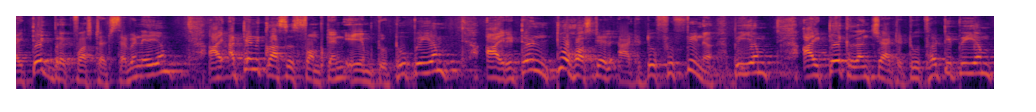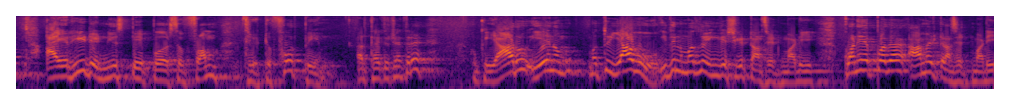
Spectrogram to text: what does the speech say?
I take breakfast at seven A M I attend classes from ten A M to two P M I return to hostel at two fifteen P M I take lunch at two thirty P M I read newspapers from three to four P M ಅರ್ಥ ಆಯಿತು ಸ್ನೇಹಿತರೆ? ಓಕೆ ಯಾರು, ಏನು ಮತ್ತು ಯಾವುವು? ಇದನ್ನು ಮೊದಲು ಇಂಗ್ಲೀಷ್ಗೆ ಟ್ರಾನ್ಸ್ಲೇಟ್ ಮಾಡಿ, ಕೊನೆಯ ಪದ ಆಮೇಲೆ ಟ್ರಾನ್ಸ್ಲೇಟ್ ಮಾಡಿ,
